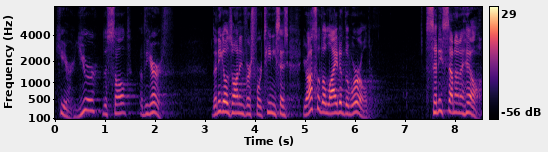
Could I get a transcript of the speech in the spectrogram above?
here. You're the salt of the earth. Then he goes on in verse 14, he says, You're also the light of the world. City set on a hill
